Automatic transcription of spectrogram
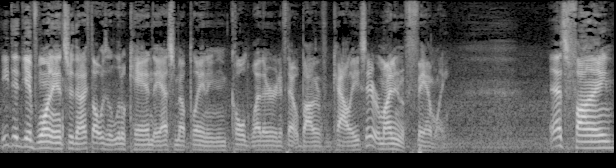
he did give one answer that I thought was a little canned. They asked him about playing in cold weather and if that would bother him from Cali. He said it reminded him of family. That's fine,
